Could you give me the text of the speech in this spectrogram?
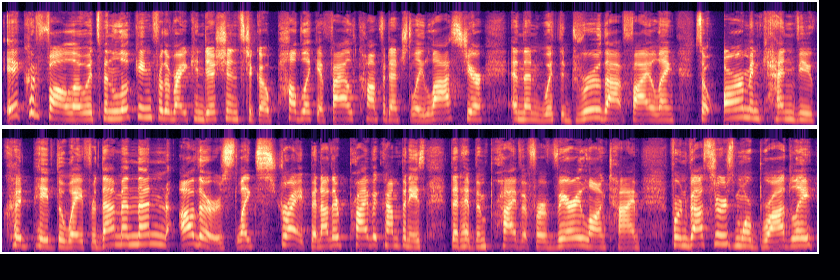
It could follow. It's been looking for the right conditions to go public. It filed confidentially last year and then withdrew that filing. So ARM and Kenvue could pave the way for them. And then others like Stripe and other private companies that have been private for a very long time. For investors more broadly,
